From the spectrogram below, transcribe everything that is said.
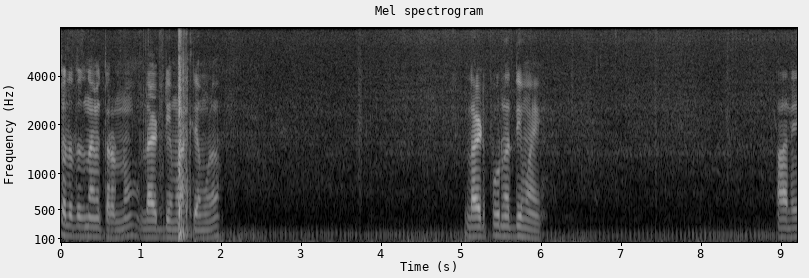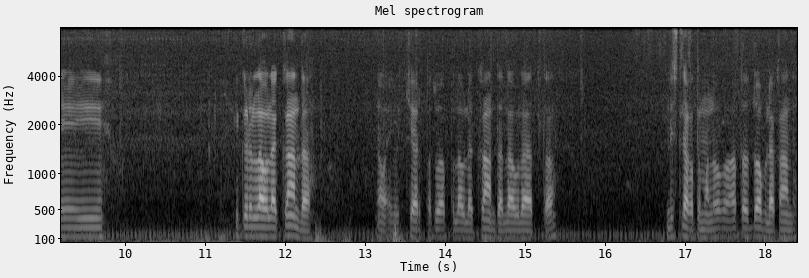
चलतच नाही मित्रांनो. लाइट डिम असल्यामुळं. लाइट पूर्ण डिम आहे. आणि इकडं लावला कांदा. हो, चार पाच वाप लावला कांदा लावला आता. दिसला का तुम्हाला? बघा, आता दोबला कांदा.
